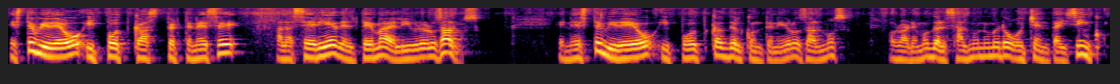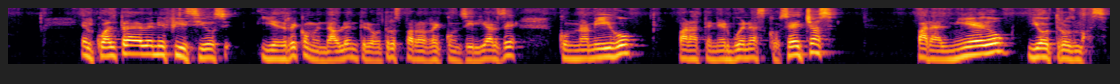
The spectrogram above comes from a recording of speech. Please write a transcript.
Este video y podcast pertenece a la serie del tema del libro de los Salmos. En este video y podcast del contenido de los salmos hablaremos del salmo número 85, el cual trae beneficios y es recomendable, entre otros, para reconciliarse con un amigo, para tener buenas cosechas, para el miedo y otros más.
